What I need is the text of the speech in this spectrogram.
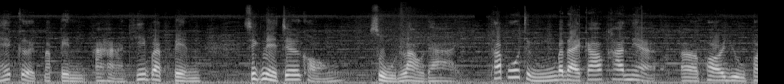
ให้เกิดมาเป็นอาหารที่แบบเป็นซิกเนเจอร์ของศูนย์เราได้ ถ้าพูดถึงบันได9ขั้นเนี่ยออพออยู่พอ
